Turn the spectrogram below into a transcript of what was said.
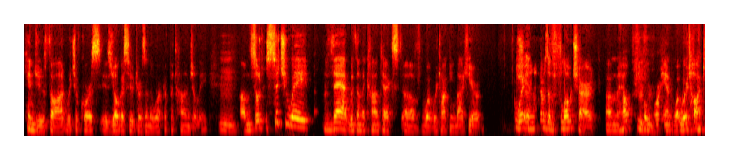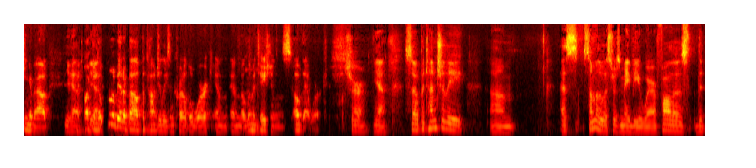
Hindu thought, which of course is Yoga Sutras and the work of Patanjali. Mm. Um, so situate that within the context of what we're talking about here. Sure. In terms of the flow chart, um, help people orient what we're talking about. Yeah, talking yeah. a little bit about Patanjali's incredible work and, and the mm-hmm. limitations mm. of that work. Sure, yeah. So Patanjali um, as some of the listeners may be aware, follows the,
